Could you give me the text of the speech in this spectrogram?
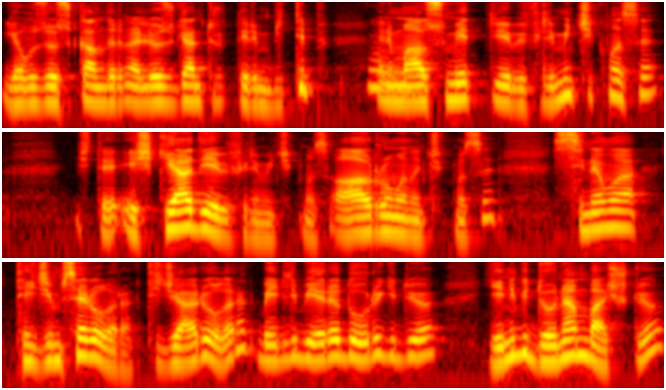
Yavuz Özkanların, Ali Özgen Türklerin bitip hani Masumiyet diye bir filmin çıkması, işte Eşkıya diye bir filmin çıkması, Ağır Roman'ın çıkması sinema tecimsel olarak, ticari olarak belli bir yere doğru gidiyor. Yeni bir dönem başlıyor.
